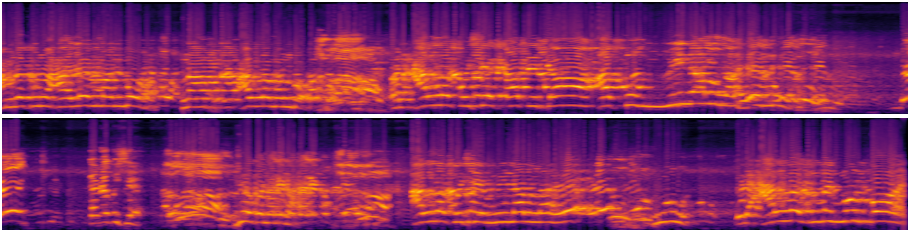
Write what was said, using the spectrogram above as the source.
আমরা কোন আলেম মানবো না আল্লাহ মানবো? আল্লাহ কইছে কাতে যা আকু মিনাল্লাহ আল্লাহ। কইছে মিনাল্লাহ আল্লাহ যদি নূর কয়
